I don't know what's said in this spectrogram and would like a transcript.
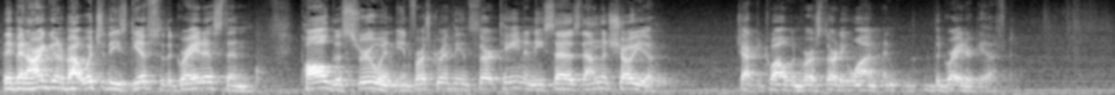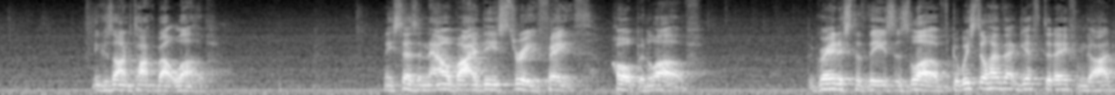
They've been arguing about which of these gifts are the greatest, and Paul goes through in, in 1 Corinthians 13 and he says, Now I'm going to show you chapter 12 and verse 31, and the greater gift. He goes on to talk about love. And he says, And now abide these three faith, hope, and love. The greatest of these is love. Do we still have that gift today from God?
